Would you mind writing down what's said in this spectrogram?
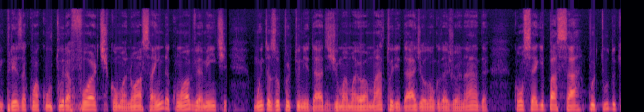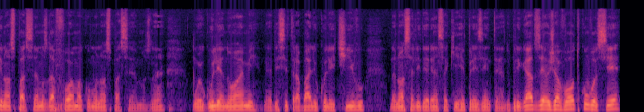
empresa com a cultura forte como a nossa, ainda com, obviamente, muitas oportunidades de uma maior maturidade ao longo da jornada, consegue passar por tudo que nós passamos da forma como nós passamos, né? um orgulho enorme né, desse trabalho coletivo, da nossa liderança aqui representando. Obrigado, Zé. Eu já volto com você.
